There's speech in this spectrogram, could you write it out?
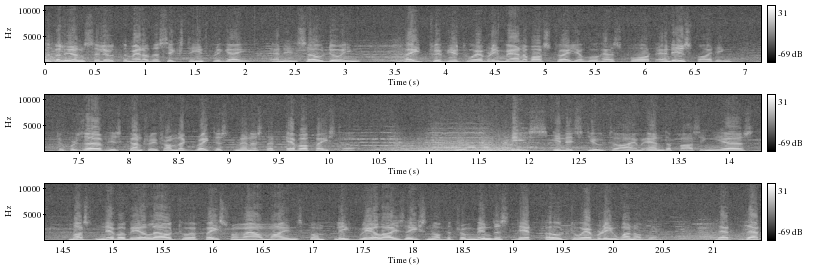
Civilians salute the men of the 16th Brigade, and in so doing, pay tribute to every man of Australia who has fought and is fighting to preserve his country from the greatest menace that ever faced her. Peace in its due time and the passing years must never be allowed to efface from our minds complete realization of the tremendous debt owed to every one of them. Let that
